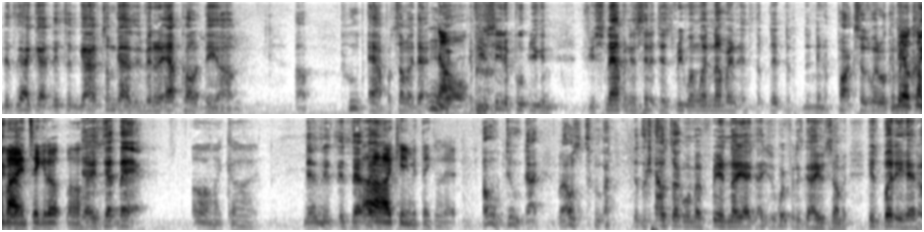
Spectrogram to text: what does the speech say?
This guy got this guy. Some guys invented an app called it the um, uh, poop app or something like that. No. Where If you see the poop, you can. If you snap it and send it to three one one number, and it's the, the, the, then the park says where it will come. They'll come by up. and take it up. Oh, Yeah, it's that bad. oh my god. It's, that. Ah, I can't even think of that. Oh, dude, I, when I was there's a guy I was talking with my friend. I, I used to work for this guy. He was telling me his buddy had a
